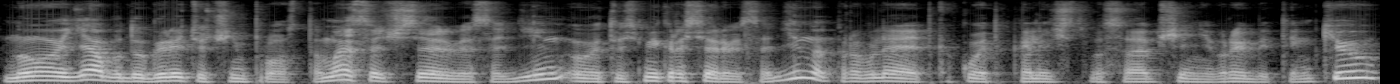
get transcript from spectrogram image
Но я буду говорить очень просто. Message сервис 1, ой, то есть микросервис 1 отправляет какое-то количество сообщений в RabbitMQ,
